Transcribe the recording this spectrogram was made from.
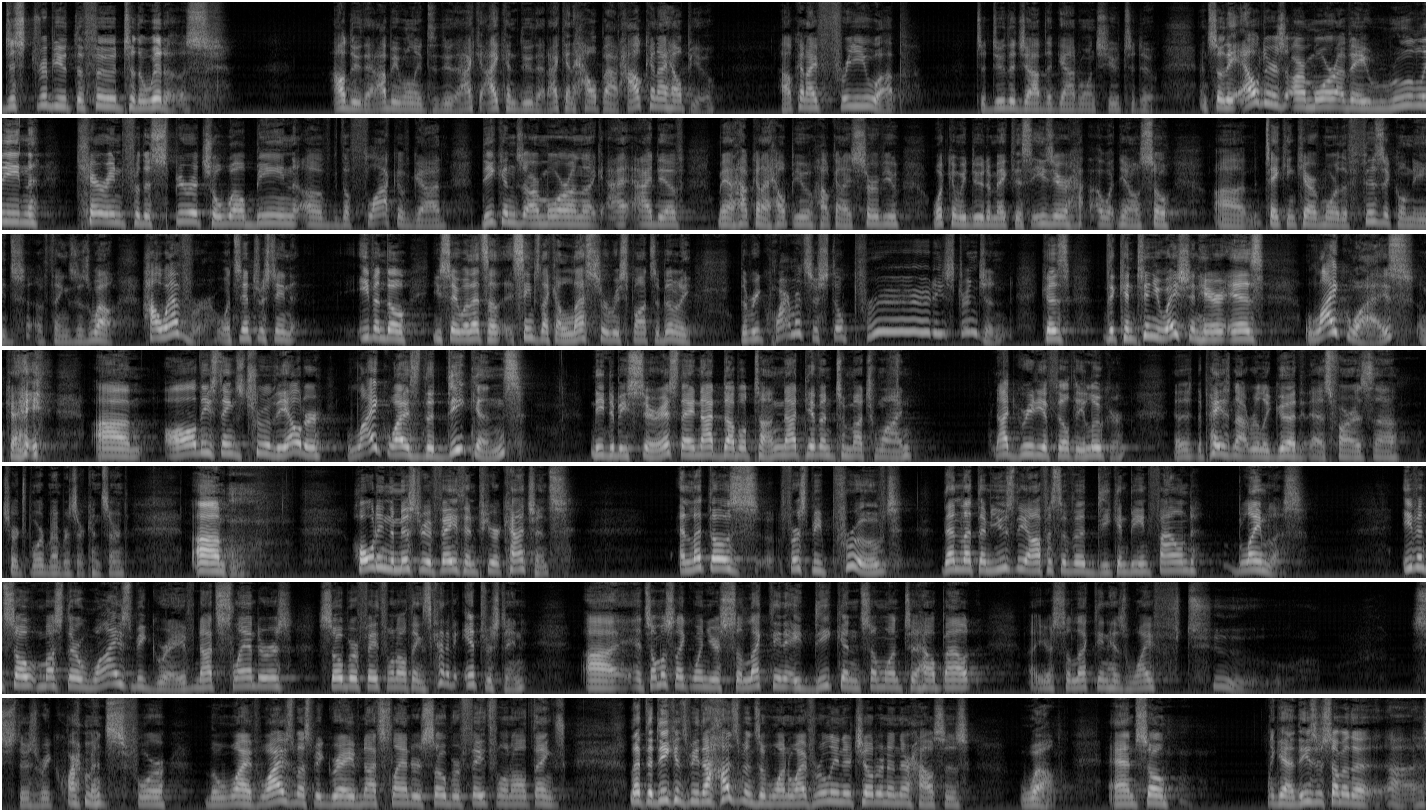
distribute the food to the widows. I'll do that. I'll be willing to do that. I can, I can do that. I can help out. How can I help you? How can I free you up to do the job that God wants you to do? And so the elders are more of a ruling caring for the spiritual well being of the flock of God. Deacons are more on the idea of, man, how can I help you? How can I serve you? What can we do to make this easier? How, you know, so uh, taking care of more of the physical needs of things as well. However, what's interesting, even though you say, well, that's a, it seems like a lesser responsibility, the requirements are still pretty stringent because the continuation here is likewise, okay, um, all these things true of the elder. Likewise, the deacons need to be serious. They not double tongued, not given to much wine, not greedy of filthy lucre. The pay is not really good as far as uh, church board members are concerned. Um, holding the mystery of faith in pure conscience, and let those first be proved, then let them use the office of a deacon, being found blameless. Even so, must their wives be grave, not slanderers, sober, faithful in all things. It's kind of interesting. Uh, it's almost like when you're selecting a deacon, someone to help out, uh, you're selecting his wife too. There's requirements for the wife. Wives must be grave, not slanderous, sober, faithful in all things. Let the deacons be the husbands of one wife, ruling their children and their houses well. And so, again, these are some of the uh,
